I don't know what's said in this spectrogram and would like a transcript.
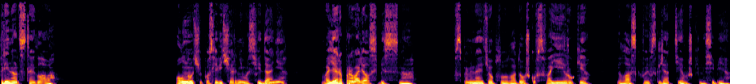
Тринадцатая глава. Полночи после вечернего свидания Валера провалялся без сна, вспоминая теплую ладошку в своей руке и ласковый взгляд девушки на себе.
